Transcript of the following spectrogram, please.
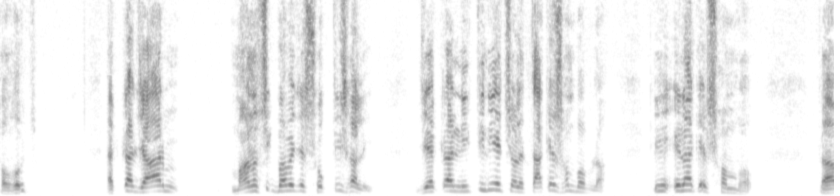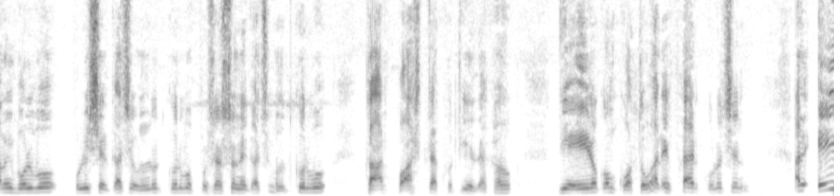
সহজ। একটা যার মানসিকভাবে যে শক্তিশালী যে একটা নীতি নিয়ে চলে, তাকে সম্ভব না। কিন্তু এনাকে সম্ভব? তা আমি বলব, পুলিশের কাছে অনুরোধ করব, প্রশাসনের কাছে অনুরোধ করব, তার পাশটা খতিয়ে দেখা হোক। দিয়ে এইরকম কতবার এফআইআর করেছেন? আর এই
